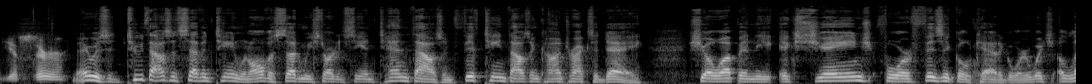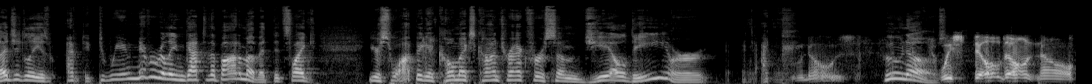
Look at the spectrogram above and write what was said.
Yes, sir. It was in 2017 when all of a sudden we started seeing 10,000, 15,000 contracts a day show up in the exchange for physical category, which allegedly is, we never really even got to the bottom of it. It's like you're swapping a COMEX contract for some GLD or. Who knows? Who knows? We still don't know.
